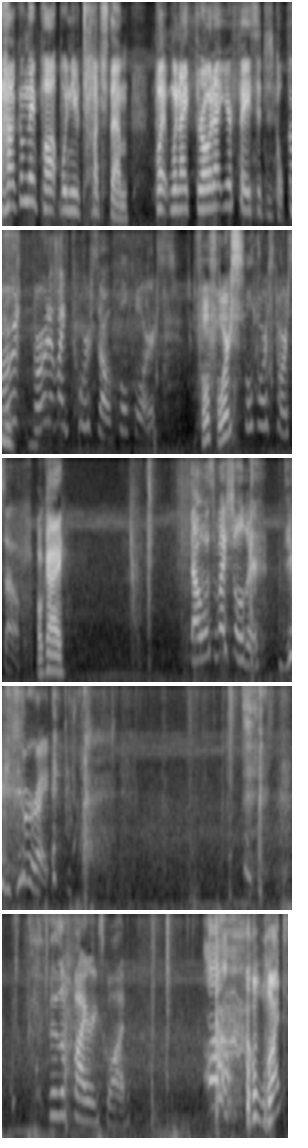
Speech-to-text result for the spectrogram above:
How come they pop when you touch them, but when I throw it at your face, it just go Throw it, throw it at my torso, full force, full force? full force torso. Okay. That was my shoulder. You do it right. this is a firing squad. what?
